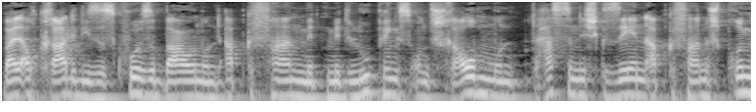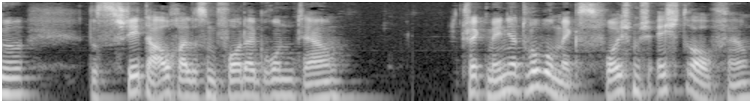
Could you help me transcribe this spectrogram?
Weil auch gerade dieses Kurse bauen und abgefahren mit, mit Loopings und Schrauben und hast du nicht gesehen, abgefahrene Sprünge. Das steht da auch alles im Vordergrund, ja. Trackmania Turbo Max, freue ich mich echt drauf, ja.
